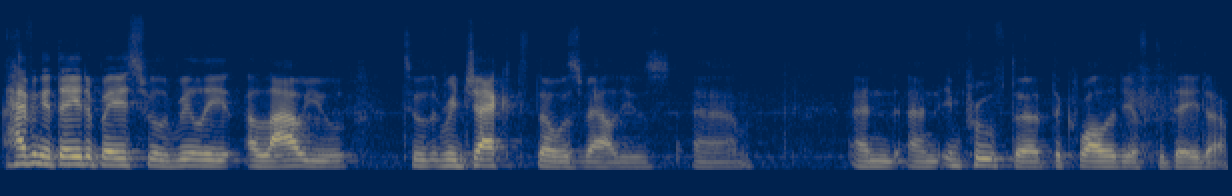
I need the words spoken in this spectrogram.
having a database will really allow you to reject those values. Um, and, and improve the, the quality of the data.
